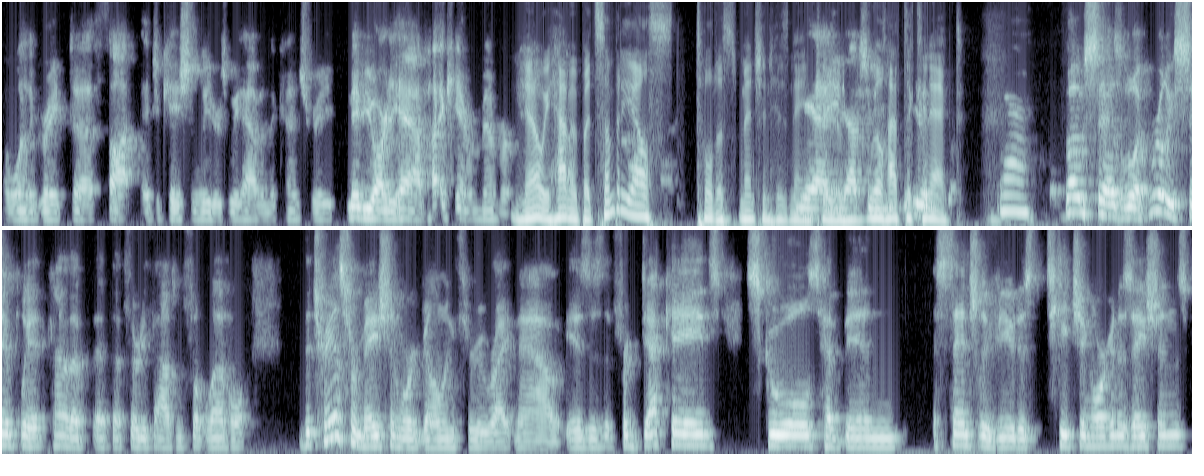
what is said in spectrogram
one of the great uh, thought education leaders we have in the country. Maybe you already have. I can't remember. No, we haven't. But somebody else told us mentioned his name yeah, too. We'll have to connect. Yeah. Bo says, look, really simply at kind of the, at the 30,000 foot level, the transformation we're going through right now is, is that for decades, schools have been essentially viewed as teaching organizations,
